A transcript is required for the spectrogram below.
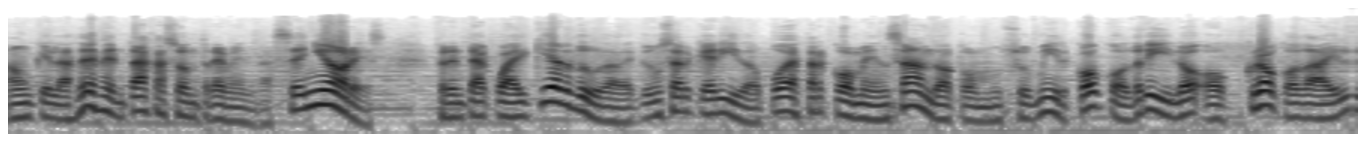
aunque las desventajas son tremendas. Señores, frente a cualquier duda de que un ser querido pueda estar comenzando a consumir cocodrilo o crocodile,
